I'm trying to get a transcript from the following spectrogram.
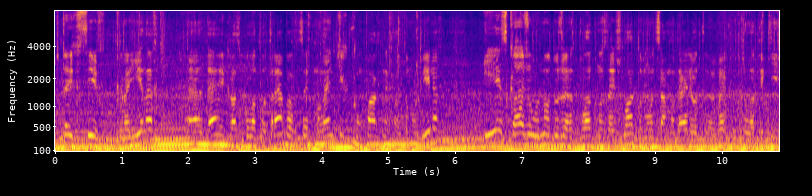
в тих всіх країнах, е, де якраз була потреба в цих маленьких компактних автомобілях. І скажу, воно дуже плотно зайшло, тому ця модель от викликала такий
